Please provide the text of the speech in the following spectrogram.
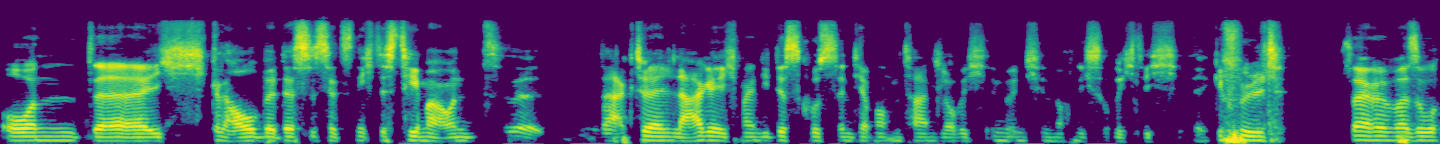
Und äh, ich glaube, das ist jetzt nicht das Thema. Und äh, in der aktuellen Lage, ich meine, die Diskus sind ja momentan, glaube ich, in München noch nicht so richtig äh, gefüllt. Sagen wir mal so.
